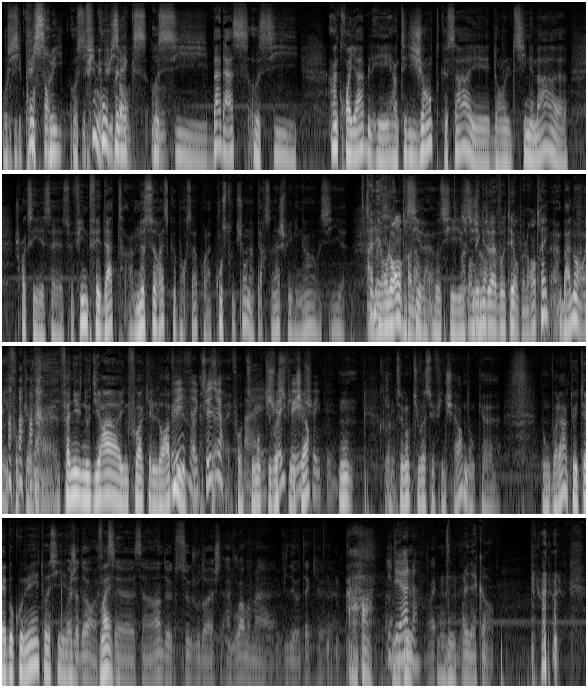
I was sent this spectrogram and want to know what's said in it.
aussi, Aussi puissant. construit, aussi complexe. Mhm. aussi badass, aussi incroyable et intelligente que ça. Et dans le cinéma, euh, je crois que c'est, c'est- ce film fait date, ne serait-ce que pour ça, pour la construction d'un personnage féminin aussi. euh, Allez, on le rentre. aussi, alors. aussi, Si aussi on est que deux à voter, on peut le rentrer. Euh, Bah non, il faut que euh, Fanny nous dira une fois qu'elle l'aura Oui, vu. avec plaisir. euh, Il faut Bah, absolument que tu vois ce Fincher. je suis hypée. Mm. Cool. Absolument que tu vois ce Fincher. Donc, euh, donc voilà, tu tu avais beaucoup aimé toi aussi. Moi euh j'adore. Enfin, Ouais. C'est un de ceux que je voudrais avoir dans ma vidéothèque. euh, Ah ah. voilà. Idéal. Ouais. Mhm. Oui, d'accord.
